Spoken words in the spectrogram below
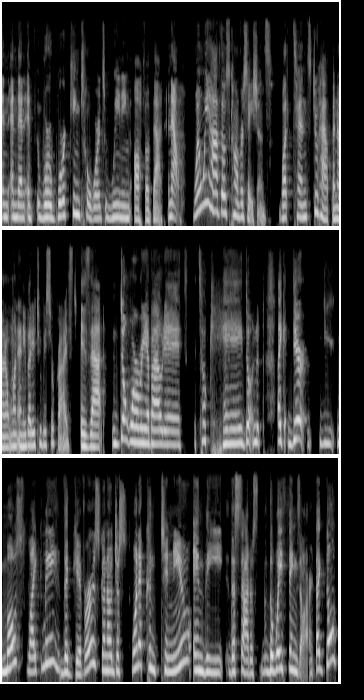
and, and then if we're working towards weaning off of that. Now, when we have those conversations, what tends to happen, I don't want anybody to be surprised, is that don't worry about it. It's okay. Don't like they're most likely the giver is going to just want to continue in the, the status, the way things are. Like don't,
